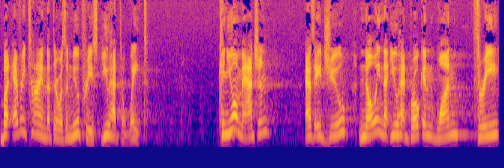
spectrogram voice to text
But every time that there was a new priest, you had to wait. Can you imagine, as a Jew, knowing that you had broken one, three,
